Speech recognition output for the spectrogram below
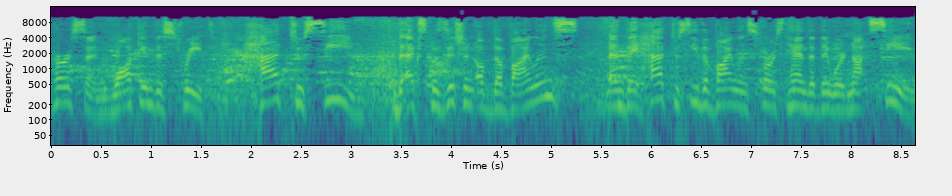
person walking the street had to see the exposition of the violence and they had to see the violence firsthand that they were not seeing.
